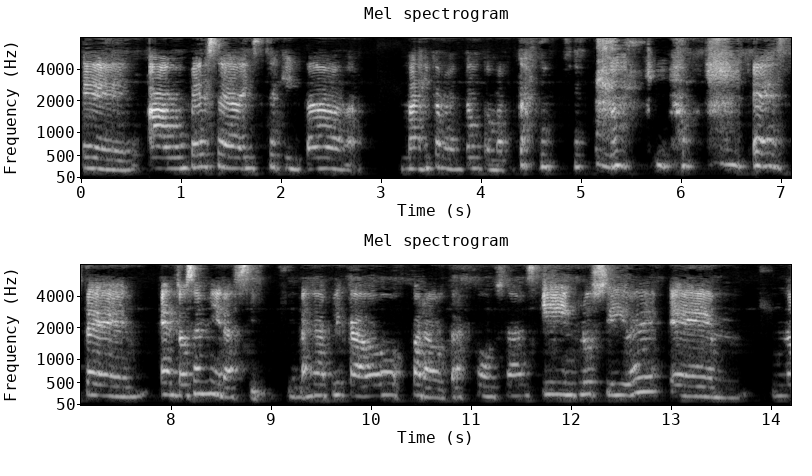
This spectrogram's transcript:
hago un PSA y se quita mágicamente, automáticamente. este, entonces, mira, sí, las he aplicado para otras cosas, e inclusive em, no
